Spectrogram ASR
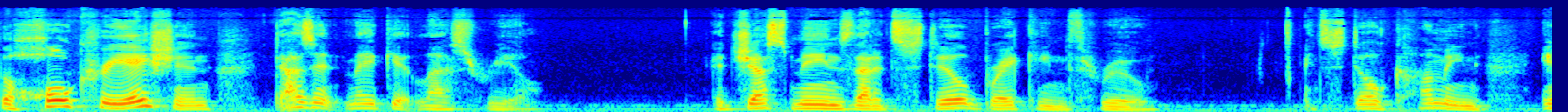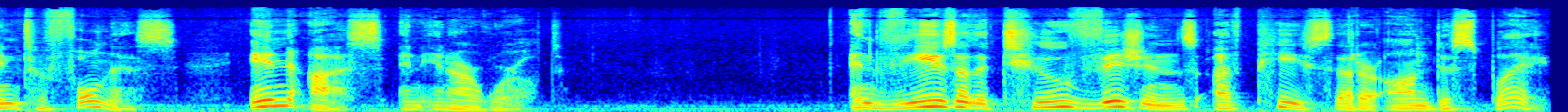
the whole creation, doesn't make it less real. It just means that it's still breaking through, it's still coming into fullness in us and in our world. And these are the two visions of peace that are on display.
